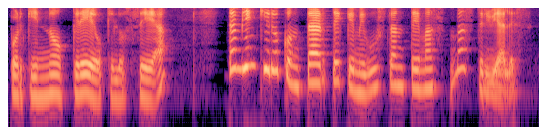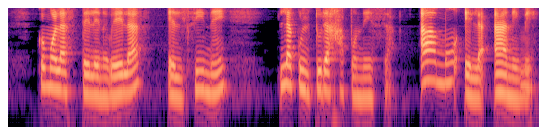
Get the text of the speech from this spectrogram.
porque no creo que lo sea, también quiero contarte que me gustan temas más triviales, como las telenovelas, el cine, la cultura japonesa. Amo el anime,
